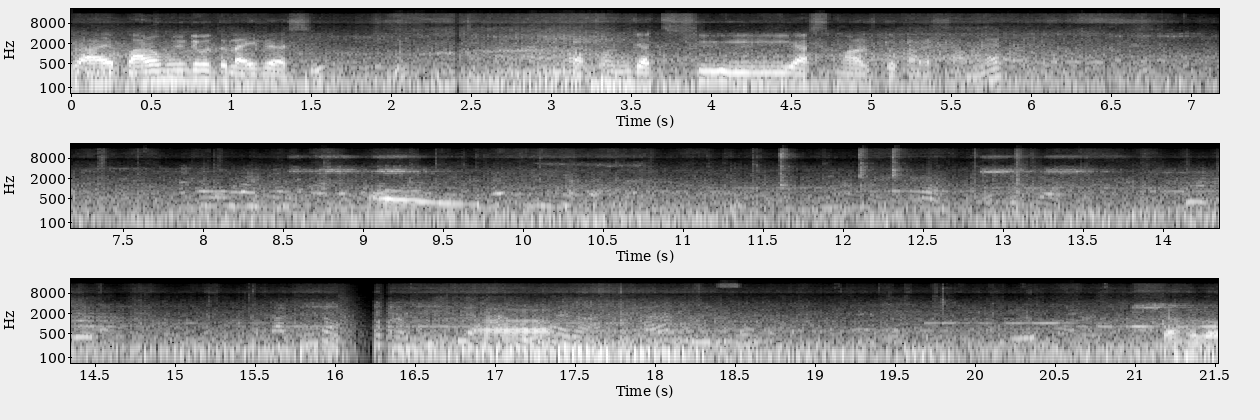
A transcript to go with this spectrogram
প্রায় বারো মিনিটের মতো লাইভে আছি। এখন যাচ্ছি আসমার দোকানের সামনে। ও। এটা হলো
